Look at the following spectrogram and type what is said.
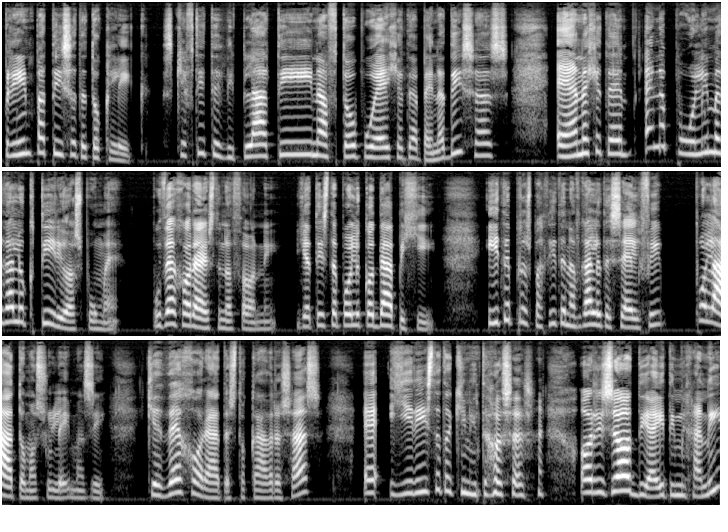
πριν πατήσετε το κλικ, σκεφτείτε διπλά τι είναι αυτό που έχετε απέναντί σας. Εάν έχετε ένα πολύ μεγάλο κτίριο ας πούμε, που δεν χωράει στην οθόνη, γιατί είστε πολύ κοντά π.χ. Είτε προσπαθείτε να βγάλετε selfie, πολλά άτομα σου λέει μαζί, και δεν χωράτε στο κάδρο σας, ε, γυρίστε το κινητό σας οριζόντια ή τη μηχανή,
